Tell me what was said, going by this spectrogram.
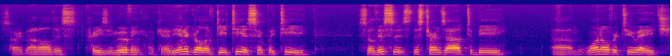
sorry about all this crazy moving, okay, the integral of dt is simply t. So this is this turns out to be um, 1 over 2h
